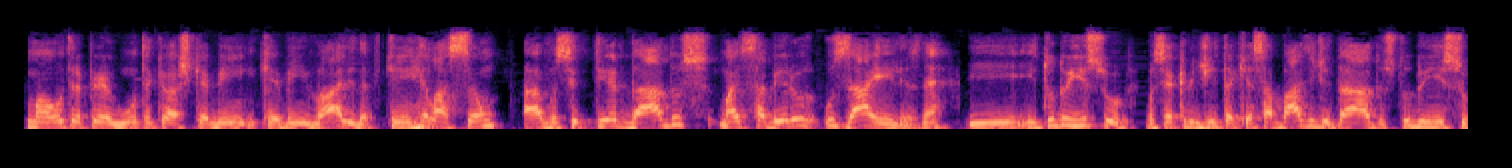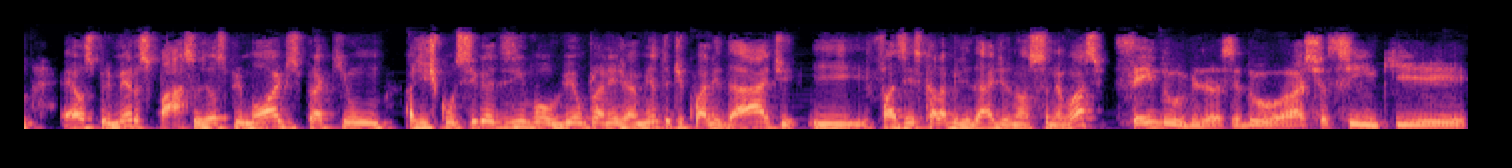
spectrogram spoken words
Uma outra pergunta que eu acho que é bem, que é bem válida, que é em relação a você ter dados, mas saber usar eles, né? E, e, tudo isso, você acredita que essa base de dados, tudo isso é os primeiros passos, é os primórdios para que um, a gente consiga desenvolver um planejamento de qualidade e fazer escalabilidade do nosso negócio? Sem dúvidas, Edu. Eu acho assim que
